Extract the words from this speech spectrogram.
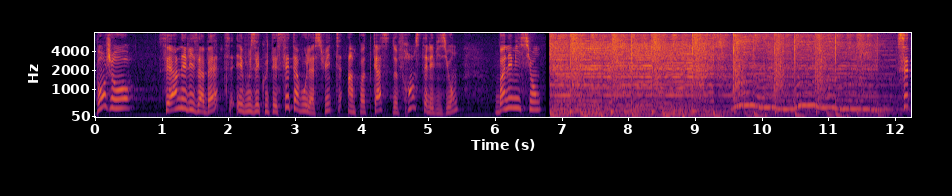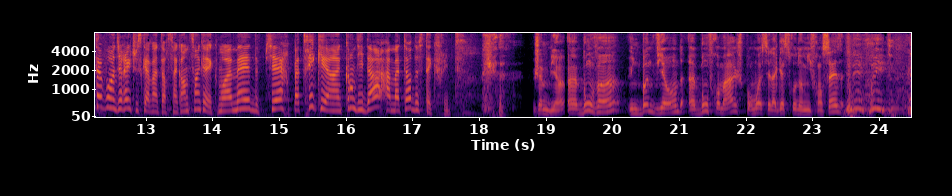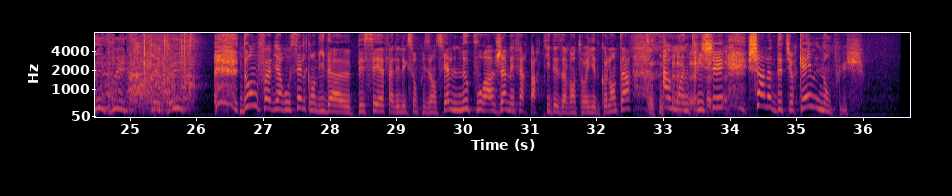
Bonjour, c'est Anne-Elisabeth et vous écoutez C'est à vous la suite, un podcast de France Télévisions. Bonne émission C'est à vous en direct jusqu'à 20h55 avec Mohamed, Pierre, Patrick et un candidat amateur de steak frites. J'aime bien. Un bon vin, une bonne viande, un bon fromage, pour moi c'est la gastronomie française. Des frites, des frites, des frites. Donc Fabien Roussel, candidat euh, PCF à l'élection présidentielle, ne pourra jamais faire partie des aventuriers de Colanta, à moins de tricher. Charlotte de Turckheim non plus.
